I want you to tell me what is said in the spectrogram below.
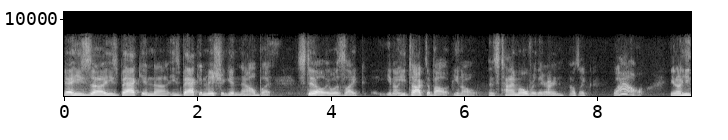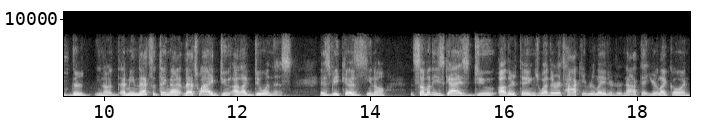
yeah he's uh, he's back in uh, he's back in Michigan now, but still it was like you know he talked about you know his time over there, and I was like wow you know, he there. You know, I mean, that's the thing. I, that's why I do. I like doing this, is because you know some of these guys do other things, whether it's hockey related or not. That you're like going,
